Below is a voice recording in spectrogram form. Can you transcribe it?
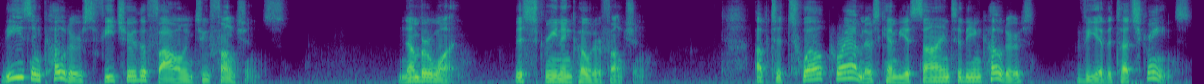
These encoders feature the following two functions. Number one, the screen encoder function. Up to 12 parameters can be assigned to the encoders via the touch screens.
